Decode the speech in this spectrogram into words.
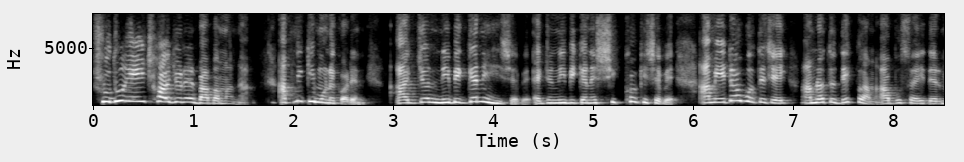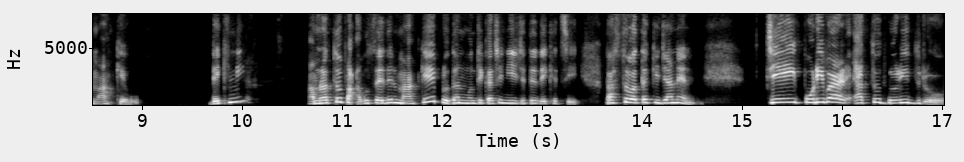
শুধু এই ছয় জনের বাবা মা না, আপনি কি মনে করেন? একজন নিবিজ্ঞানী হিসেবে, একজন নিবিজ্ঞানের শিক্ষক হিসেবে, আমি এটাও বলতে চাই, আমরা তো দেখলাম আবু সাইদের মাকেও। দেখিনি? আমরা তো আবু সাইদের মাকে প্রধানমন্ত্রীর কাছে নিয়ে যেতে দেখেছি। বাস্তবতা কি জানেন? যেই পরিবার এত দরিদ্র,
